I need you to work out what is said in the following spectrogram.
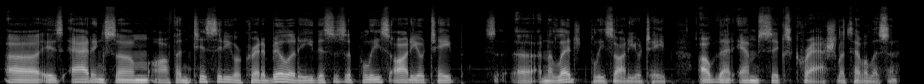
uh, is adding some authenticity or credibility. This is a police audio tape, uh, an alleged police audio tape of that M6 crash. Let's have a listen.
